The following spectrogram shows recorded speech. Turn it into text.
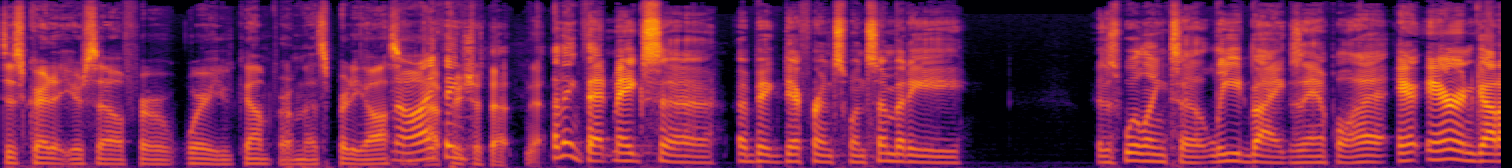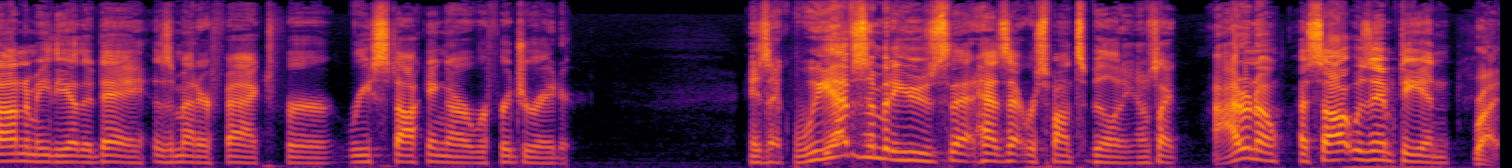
discredit yourself for where you've come from. That's pretty awesome. No, I, I think appreciate that. Yeah. I think that makes a, a big difference when somebody is willing to lead by example. I, A- Aaron got on to me the other day, as a matter of fact, for restocking our refrigerator. He's like, "We have somebody who's that has that responsibility." I was like, "I don't know. I saw it was empty, and Right.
